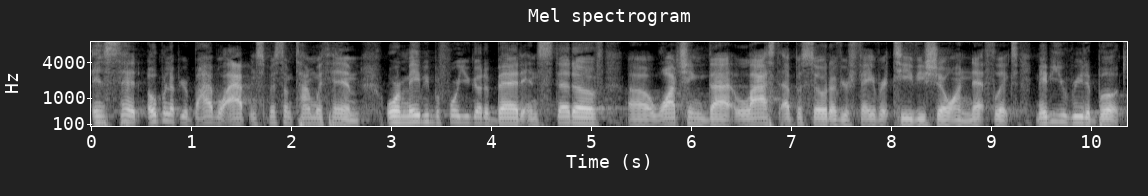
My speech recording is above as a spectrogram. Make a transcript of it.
instead open up your bible app and spend some time with him. Or maybe before you go to bed instead of uh, watching that last episode of your favorite tv show on netflix maybe you read a book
